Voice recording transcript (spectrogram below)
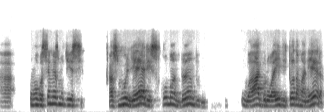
a, como você mesmo disse, as mulheres comandando o agro aí de toda maneira,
